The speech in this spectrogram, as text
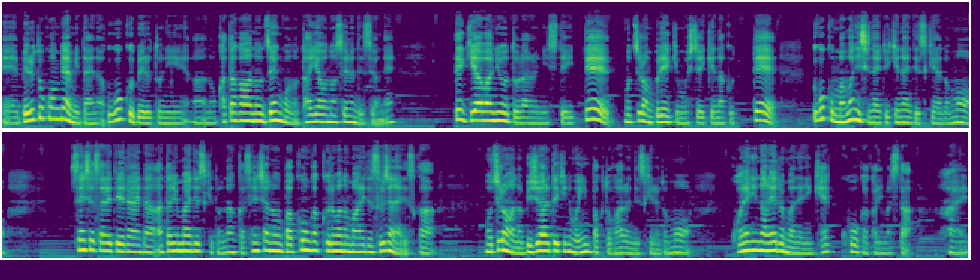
えー、ベルトコンベヤみたいな動くベルトにあの片側の前後のタイヤを乗せるんですよね。でギアはニュートラルにしていてもちろんブレーキもしちゃいけなくって動くままにしないといけないんですけれども洗車されている間当たり前ですけどなんか洗車の爆音が車の周りでするじゃないですか。もちろんあのビジュアル的にもインパクトがあるんですけれどもこれに慣れるまでに結構かかりました。はい。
